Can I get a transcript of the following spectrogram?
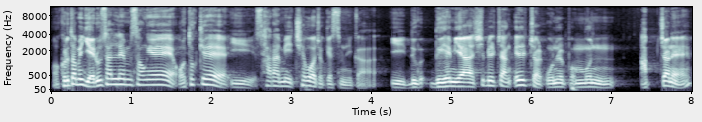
어, 그렇다면 예루살렘 성에 어떻게 이 사람이 채워졌겠습니까? 이 느- 느헤미야 11장 1절 오늘 본문 앞전에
